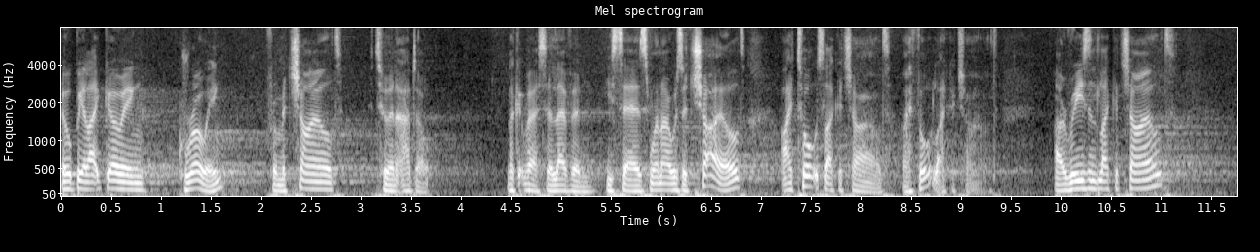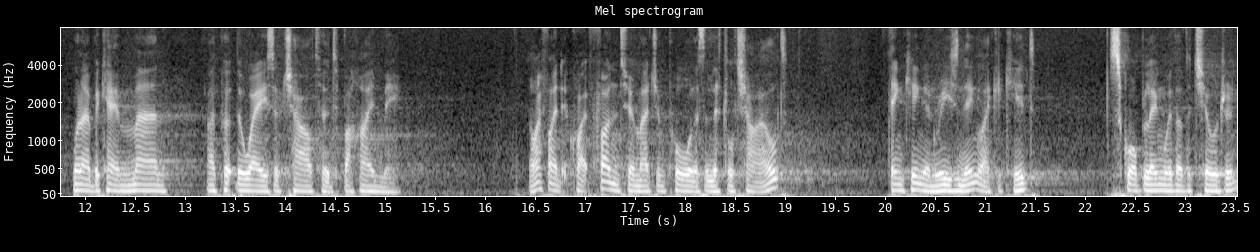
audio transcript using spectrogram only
it will be like going, growing from a child to an adult. Look at verse 11. He says, When I was a child, I talked like a child, I thought like a child, I reasoned like a child. When I became a man, I put the ways of childhood behind me. Now, I find it quite fun to imagine Paul as a little child thinking and reasoning like a kid, squabbling with other children.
